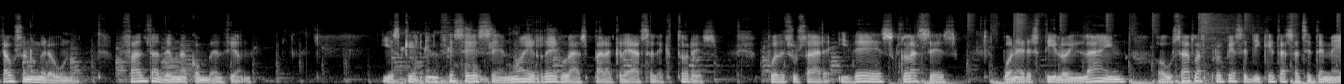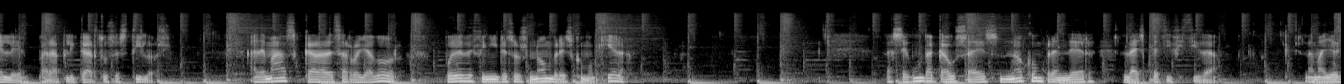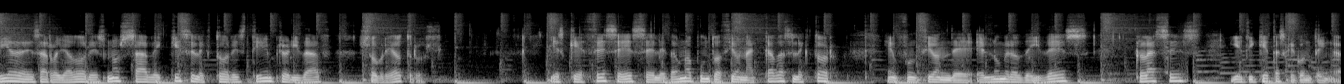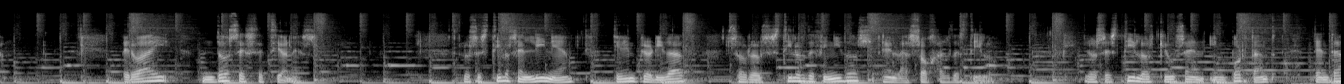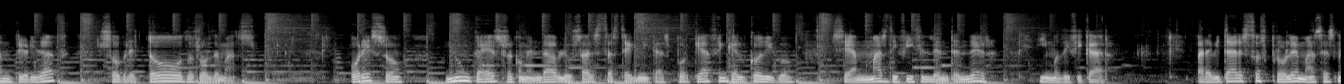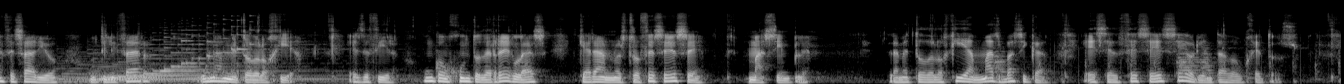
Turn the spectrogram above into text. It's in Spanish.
Causa número uno. Falta de una convención. Y es que en CSS no hay reglas para crear selectores. Puedes usar IDs, clases, poner estilo inline o usar las propias etiquetas HTML para aplicar tus estilos. Además, cada desarrollador puede definir esos nombres como quiera. La segunda causa es no comprender la especificidad. La mayoría de desarrolladores no sabe qué selectores tienen prioridad sobre otros. Y es que CSS le da una puntuación a cada selector en función del número de IDs, clases y etiquetas que contenga. Pero hay dos excepciones. Los estilos en línea tienen prioridad sobre los estilos definidos en las hojas de estilo los estilos que usen important tendrán prioridad sobre todos los demás. Por eso, nunca es recomendable usar estas técnicas porque hacen que el código sea más difícil de entender y modificar. Para evitar estos problemas es necesario utilizar una metodología, es decir, un conjunto de reglas que harán nuestro CSS más simple. La metodología más básica es el CSS orientado a objetos.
